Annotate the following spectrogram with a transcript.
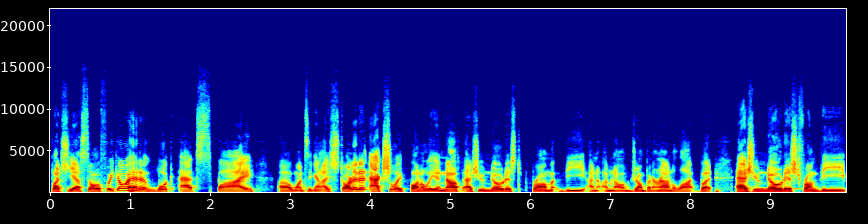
but yeah, so if we go ahead and look at SPY, uh, once again, I started it actually, funnily enough, as you noticed from the, I know I'm jumping around a lot, but as you noticed from the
